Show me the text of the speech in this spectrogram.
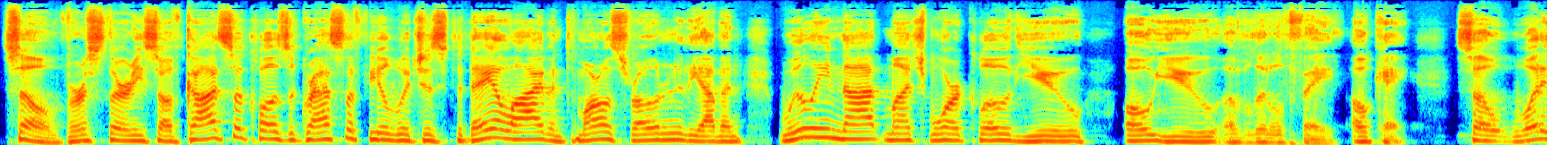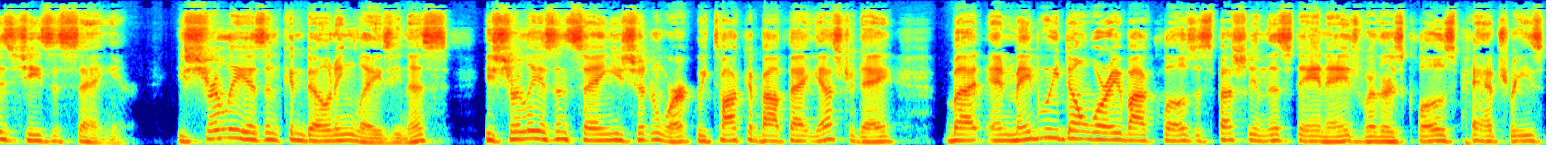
So, verse 30 So, if God so clothes the grass of the field, which is today alive and tomorrow is thrown into the oven, will he not much more clothe you, O you of little faith? Okay. So, what is Jesus saying here? He surely isn't condoning laziness. He surely isn't saying you shouldn't work. We talked about that yesterday, but, and maybe we don't worry about clothes, especially in this day and age where there's clothes pantries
